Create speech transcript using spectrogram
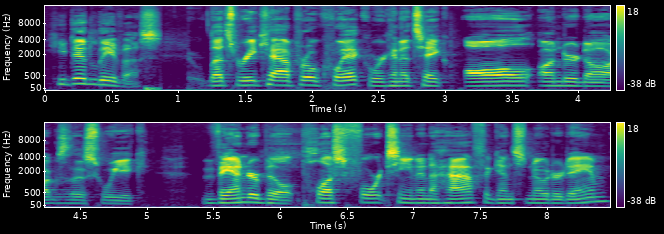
he did leave us. Let's recap real quick. We're going to take all underdogs this week. Vanderbilt plus 14 and a half against Notre Dame,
